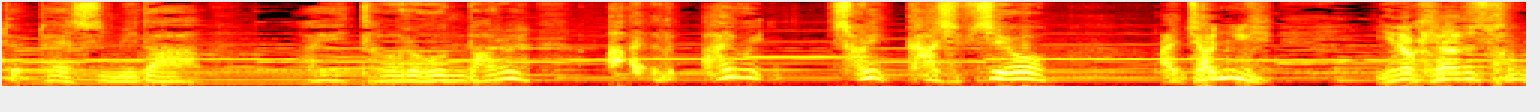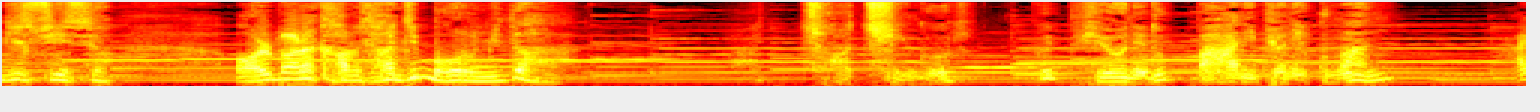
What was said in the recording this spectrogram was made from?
되- 됐습니다. 아이, 더러운 발을, 아이고, 아이고, 저리 가십시오. 아, 전 이- 이렇게라도 섬길 수 있어 얼마나 감사한지 모릅니다. 그 변해도 많이 변했구만. 아,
